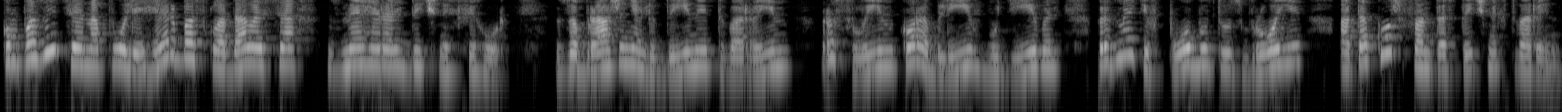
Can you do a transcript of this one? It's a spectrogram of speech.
Композиція на полі герба складалася з негеральдичних фігур, зображення людини, тварин, рослин, кораблів, будівель, предметів побуту, зброї, а також фантастичних тварин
